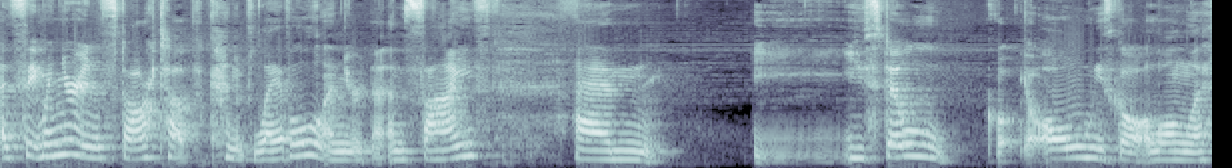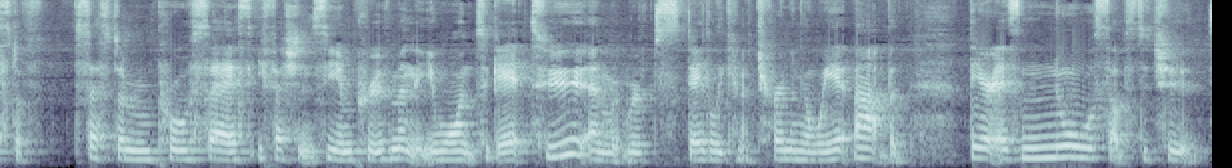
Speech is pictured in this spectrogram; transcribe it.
I'd say when you're in a startup kind of level and you're and size, um, you still got, you always got a long list of system process efficiency improvement that you want to get to and we're steadily kind of turning away at that but there is no substitute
